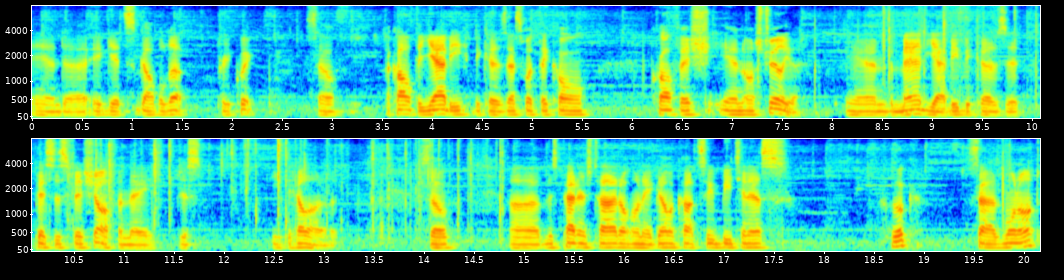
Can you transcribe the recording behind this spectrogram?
and uh, it gets gobbled up pretty quick. So I call it the Yabby because that's what they call crawfish in Australia and the mad yabby because it pisses fish off and they just eat the hell out of it. So uh, this pattern is tied on a Gamakatsu B10S hook, size 1 aught,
